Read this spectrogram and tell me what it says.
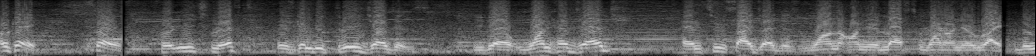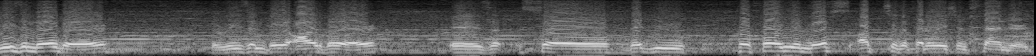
Okay, so for each lift, there's going to be three judges. You get one head judge and two side judges, one on your left, one on your right. The reason they're there, the reason they are there is so that you perform your lifts up to the Federation standards.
